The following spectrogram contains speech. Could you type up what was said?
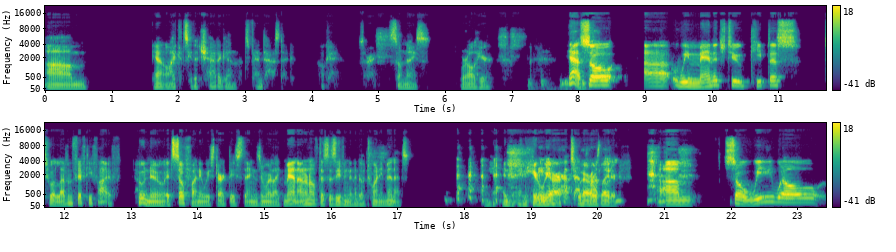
Um yeah oh, i can see the chat again. That's fantastic. Okay sorry. So nice. We're all here. Yeah so uh we managed to keep this to 11:55. Who knew? It's so funny. We start these things and we're like, man, I don't know if this is even going to go 20 minutes. and, and, here we, we are, two hours later. Um, so we will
